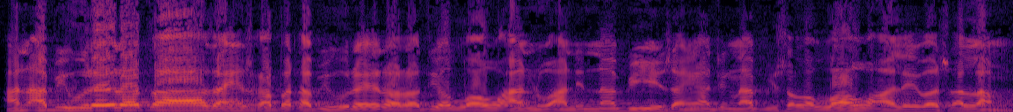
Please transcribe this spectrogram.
An Abi Hurairah ta saking sahabat Abi Hurairah radhiyallahu anhu anin Nabi saking Kanjeng Nabi sallallahu alaihi wasallam.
